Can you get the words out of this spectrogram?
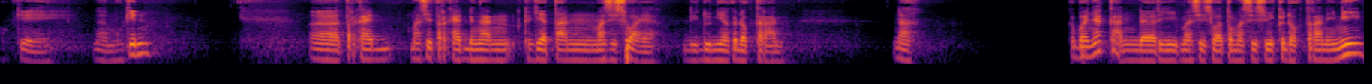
Oke, nah mungkin eh, terkait masih terkait dengan kegiatan mahasiswa ya di dunia kedokteran. Nah, kebanyakan dari mahasiswa atau mahasiswi kedokteran ini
